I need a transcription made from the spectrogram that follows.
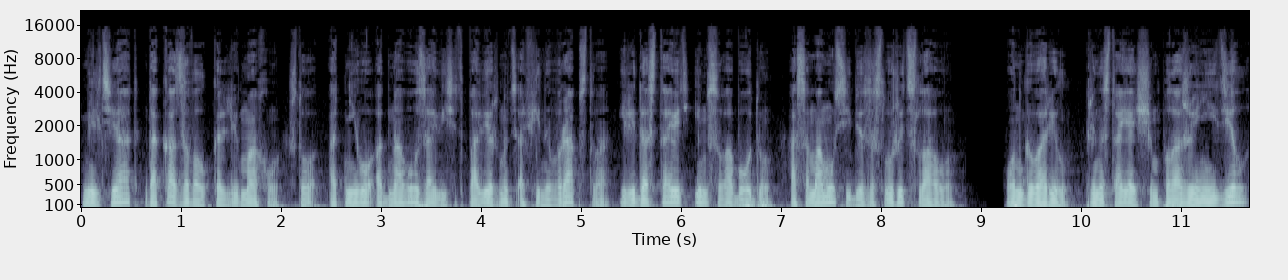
Мильтиад доказывал Каллимаху, что от него одного зависит повернуть Афины в рабство или доставить им свободу, а самому себе заслужить славу. Он говорил, при настоящем положении дел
